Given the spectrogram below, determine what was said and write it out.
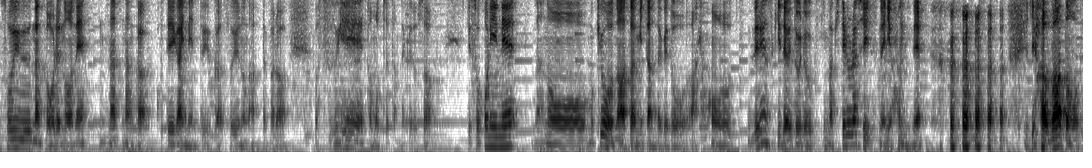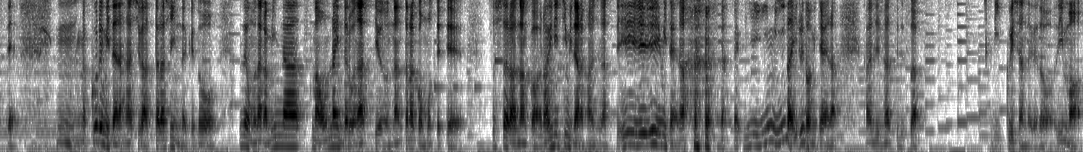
そういうなんか俺のねななんか固定概念というかそういうのがあったからすげえと思っちゃったんだけどさ。でそこにね、あの、もう今日の朝見たんだけど、あの、ゼレンスキー大統領今来てるらしいですね日本にね。やばと思って、うんまあ、来るみたいな話はあったらしいんだけどでもなんかみんな、まあ、オンラインだろうなっていうのをなんとなく思っててそしたらなんか来日みたいな感じになってえー、えー、みたいな。今いるのみたいな感じになっててさびっくりしたんだけど今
